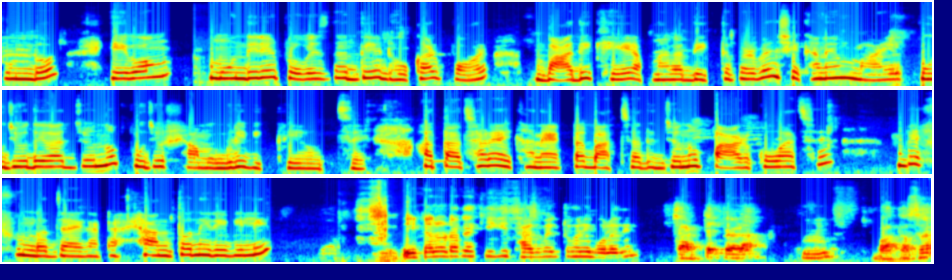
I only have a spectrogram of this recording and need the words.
সুন্দর এবং মন্দিরের প্রবেশদ্বার দিয়ে ঢোকার পর বাদিকে আপনারা দেখতে পারবেন সেখানে মায়ের পুজো দেওয়ার জন্য পুজোর সামগ্রী বিক্রি হচ্ছে। আর তাছাড়া এখানে একটা বাচ্চাদের জন্য পার্কও আছে। বেশ সুন্দর জায়গাটা শান্ত নিরিবিলি। একান্ন টাকায় কি কি থাকবে একটুখানি বলে দিন? চারটে পেড়া হুম। বাতাসা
